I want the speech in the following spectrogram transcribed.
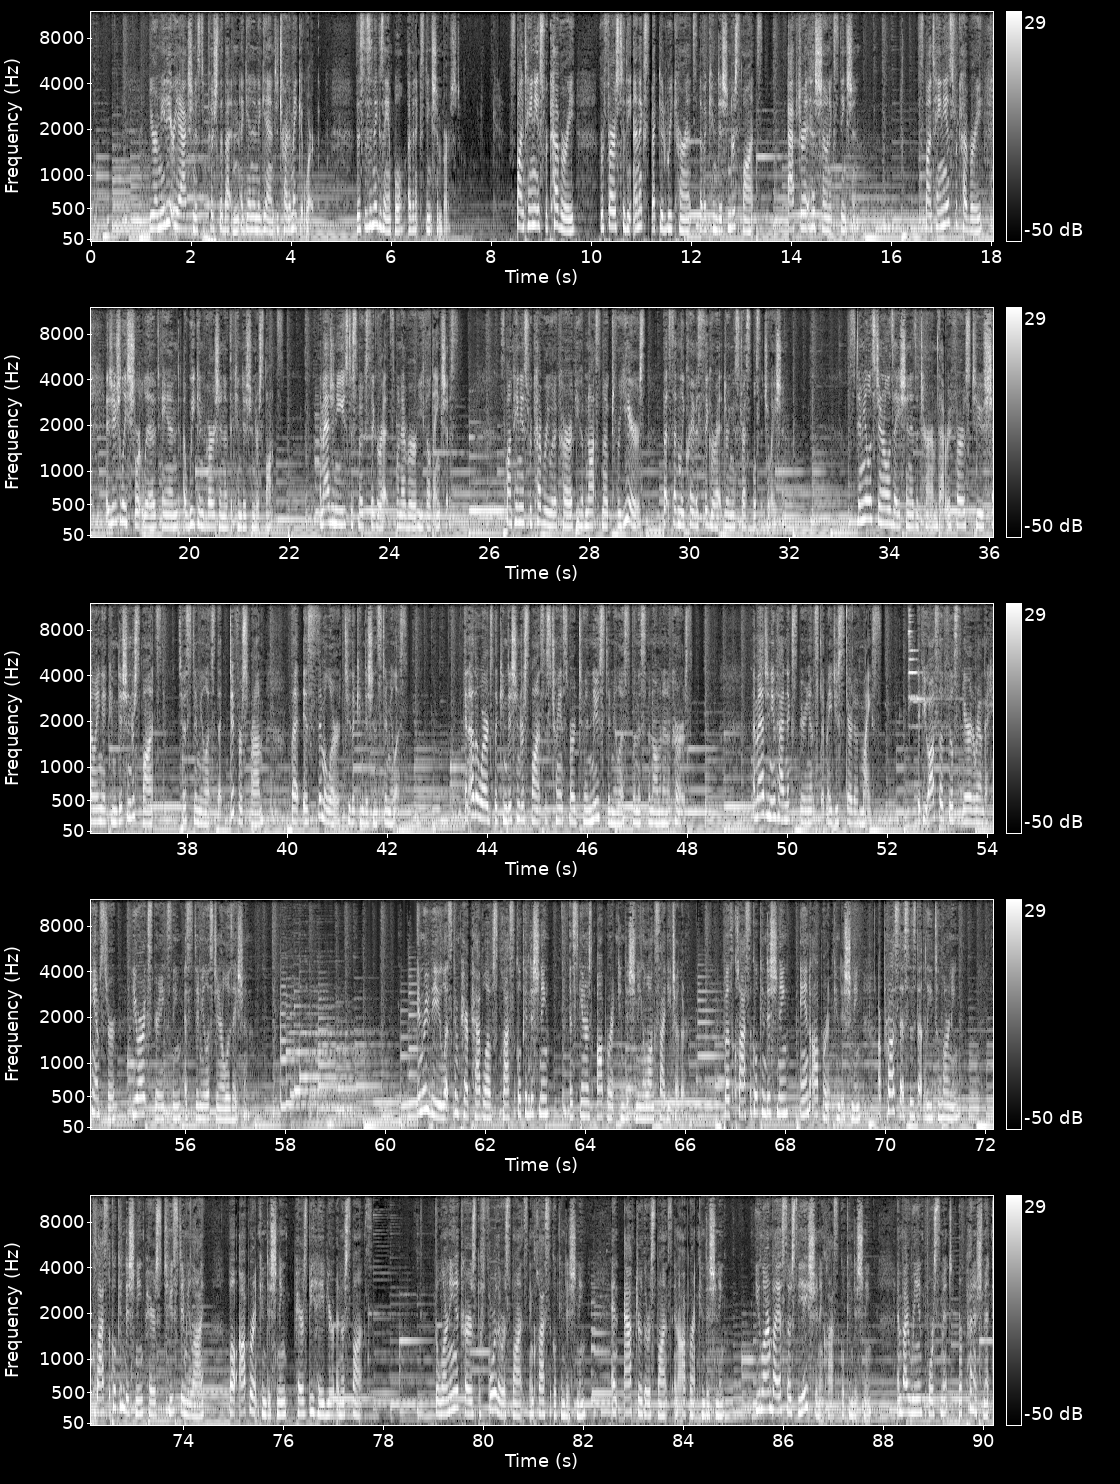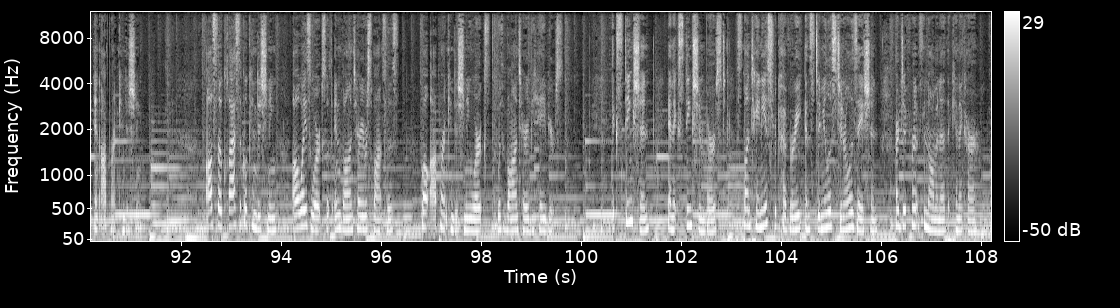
Your immediate reaction is to push the button again and again to try to make it work. This is an example of an extinction burst. Spontaneous recovery refers to the unexpected recurrence of a conditioned response after it has shown extinction. Spontaneous recovery is usually short-lived and a weakened version of the conditioned response. Imagine you used to smoke cigarettes whenever you felt anxious. Spontaneous recovery would occur if you have not smoked for years, but suddenly crave a cigarette during a stressful situation. Stimulus generalization is a term that refers to showing a conditioned response to a stimulus that differs from, but is similar to the conditioned stimulus. In other words, the conditioned response is transferred to a new stimulus when this phenomenon occurs. Imagine you had an experience that made you scared of mice. If you also feel scared around a hamster, you are experiencing a stimulus generalization. In review, let's compare Pavlov's classical conditioning and Skinner's operant conditioning alongside each other. Both classical conditioning and operant conditioning are processes that lead to learning. Classical conditioning pairs two stimuli, while operant conditioning pairs behavior and response. The learning occurs before the response in classical conditioning and after the response in operant conditioning. You learn by association in classical conditioning and by reinforcement or punishment in operant conditioning. Also, classical conditioning always works with involuntary responses, while operant conditioning works with voluntary behaviors. Extinction and extinction burst, spontaneous recovery, and stimulus generalization are different phenomena that can occur.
